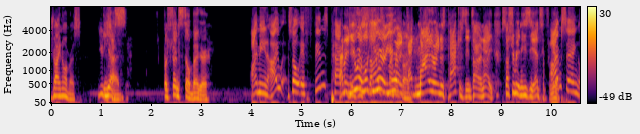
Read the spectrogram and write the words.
ginormous. You decide. yes, but Finn's still bigger. I mean, I so if Finn's package. I mean, you were looking, you were, you were admiring his package the entire night. So that should be an easy answer for you. I'm saying,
